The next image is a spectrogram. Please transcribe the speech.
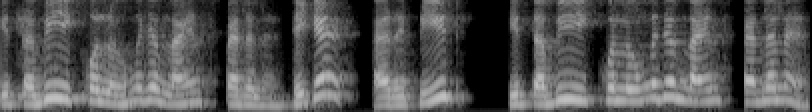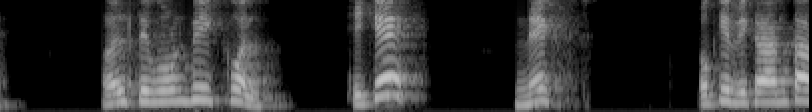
ये तभी इक्वल होंगे जब लाइंस पैरेलल हैं। ठीक है? आई रिपीट ये तभी इक्वल होंगे जब लाइंस पैरेलल हैं। और दे वोंट बी इक्वल ठीक है? Next okay Vikranta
